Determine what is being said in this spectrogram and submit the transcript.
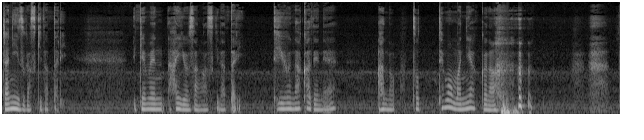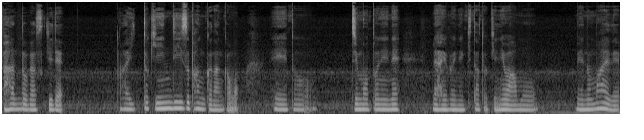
ジャニーズが好きだったりイケメン俳優さんが好きだったりっていう中でねあのとってもマニアックな バンドが好きで一時インディーズパンクなんかもえっ、ー、と地元にねライブに来た時にはもう目の前で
